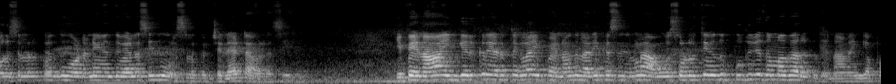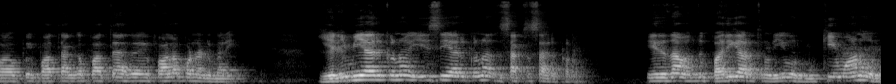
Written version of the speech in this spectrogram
ஒரு சிலருக்கு வந்து உடனே வந்து வேலை செய்யுது ஒரு சிலருக்கு கொஞ்சம் லேட்டாக வேலை செய்யுது இப்போ நான் இங்கே இருக்கிற இடத்துக்குலாம் இப்போ என்ன வந்து நிறைய பேர் செஞ்சுக்கலாம் அவங்க சொல்கிறதே வந்து புது விதமாக தான் இருக்குது. நான் இங்கே பா போய் பார்த்தேன் அங்கே பார்த்தேன் அதை ஃபாலோ பண்ண மாதிரி. எளிமையாக இருக்கணும் ஈஸியாக இருக்கணும் அது சக்ஸஸாக இருக்கணும். இதுதான் வந்து பரிகாரத்தினுடைய ஒரு முக்கியமான ஒரு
